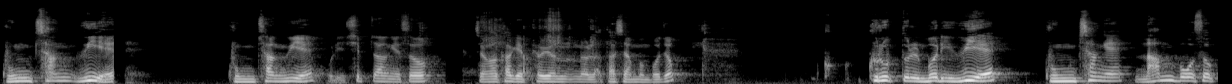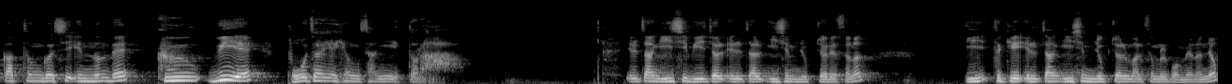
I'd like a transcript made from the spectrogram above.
궁창 위에 궁창 위에 우리 10장에서 정확하게 표현을 다시 한번 보죠. 그룹들 머리 위에 궁창에 남보석 같은 것이 있는데 그 위에 보좌의 형상이 있더라. 1장 22절, 1절 26절에서는 이, 특히 1장 26절 말씀을 보면은요,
